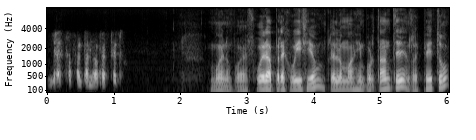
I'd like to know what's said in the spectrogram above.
ya está faltando el respeto. Bueno, pues fuera prejuicio, que es lo más importante, el respeto.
